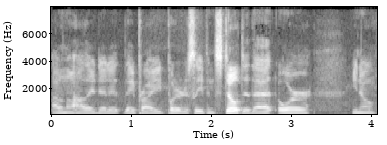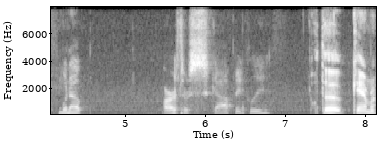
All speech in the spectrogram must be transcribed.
i don't know how they did it they probably put her to sleep and still did that or you know went up arthroscopically With the camera?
